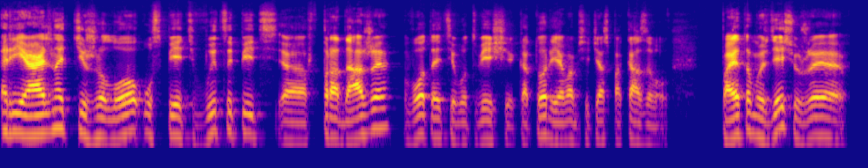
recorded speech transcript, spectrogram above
реально тяжело успеть выцепить э, в продаже вот эти вот вещи, которые я вам сейчас показывал. Поэтому здесь уже,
